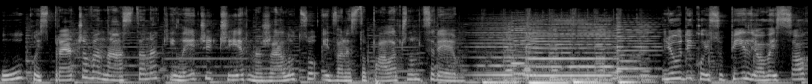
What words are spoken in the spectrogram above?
U koji sprečava nastanak i leči čir na želucu i dvanestopalačnom crevu. Ljudi koji su pili ovaj sok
